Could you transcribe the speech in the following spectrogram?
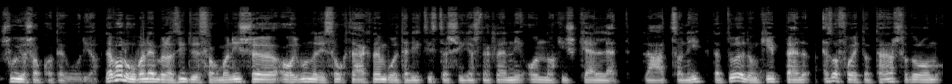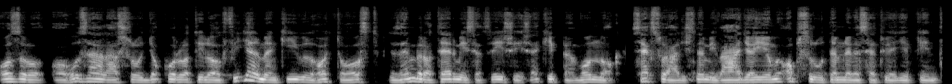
súlyosabb kategória. De valóban ebben az időszakban is, ahogy mondani szokták, nem volt elég tisztességesnek lenni, annak is kellett látszani. Tehát tulajdonképpen ez a fajta társadalom azzal a hozzáállásról gyakorlatilag figyelmen kívül hagyta azt, hogy az ember a természet része és eképpen vannak szexuális nemi vágyai, ami abszolút nem nevezhető egyébként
